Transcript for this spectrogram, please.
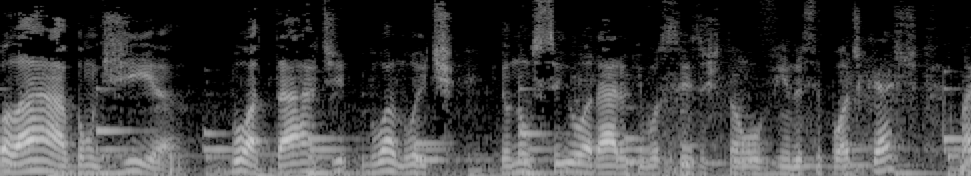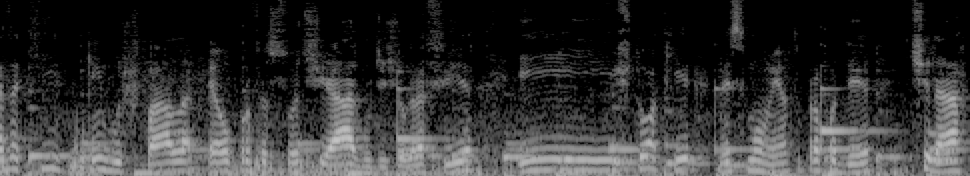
Olá, bom dia, boa tarde, boa noite. Eu não sei o horário que vocês estão ouvindo esse podcast, mas aqui quem vos fala é o professor Tiago de Geografia e estou aqui nesse momento para poder tirar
